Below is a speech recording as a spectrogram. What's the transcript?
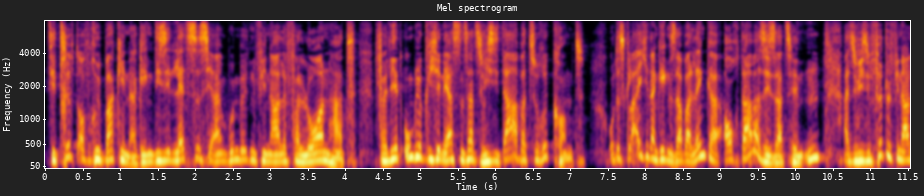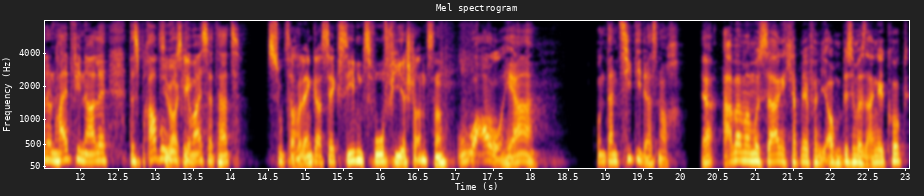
sie trifft auf Rybakina, gegen die sie letztes Jahr im Wimbledon-Finale verloren hat, verliert unglücklich den ersten Satz, wie sie da aber zurückkommt. Und das gleiche dann gegen Sabalenka, auch da war sie Satz hinten. Also wie sie Viertelfinale und Halbfinale das Bravo-Bus gemeistert hat. Super. Sabalenka 6, 7, 2, 4 stand's, ne? Wow, ja. Und dann zieht die das noch. Ja, aber man muss sagen, ich habe mir von ihr auch ein bisschen was angeguckt.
